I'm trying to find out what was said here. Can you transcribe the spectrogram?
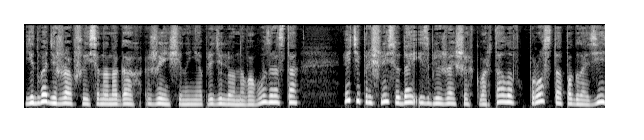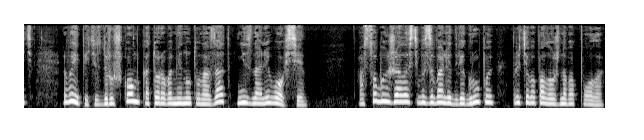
едва державшиеся на ногах женщины неопределенного возраста, эти пришли сюда из ближайших кварталов просто поглазеть, выпить с дружком, которого минуту назад не знали вовсе. Особую жалость вызывали две группы противоположного пола.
